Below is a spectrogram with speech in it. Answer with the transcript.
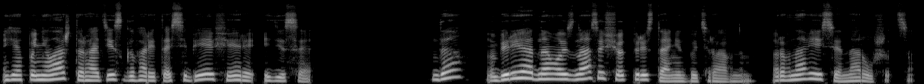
Я поняла, что Радис говорит о себе, Фере и Дисе. Да, убери одного из нас, и счет перестанет быть равным. Равновесие нарушится.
